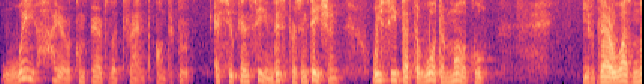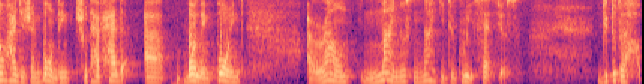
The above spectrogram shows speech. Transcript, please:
way higher compared to the trend on the group. As you can see in this presentation, we see that the water molecule, if there was no hydrogen bonding, should have had a boiling point around minus 90 degrees Celsius. Due to the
